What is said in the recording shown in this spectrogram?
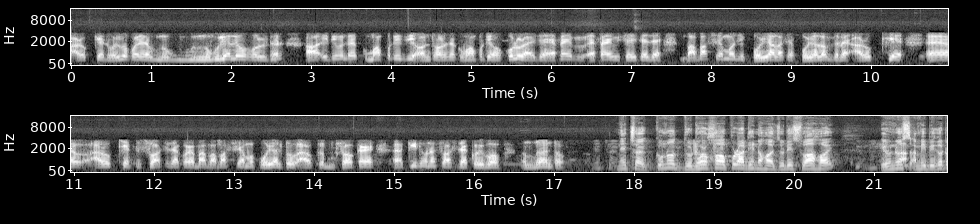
আৰক্ষীয়ে ধৰিব পাৰিলে নু- নুগুলিয়ালেও হ'লহেঁতেন। ইতিমধ্যে কুমাৰপতি যি অঞ্চল আছে কুমাৰপতি সকলো ৰাইজে এটাই এটাই বিচাৰিছে যে বাবা শ্যামৰ যি পৰিয়াল আছে পৰিয়ালক যাতে আৰক্ষীয়ে আৰক্ষীয়ে চোৱা চিতা কৰে বা বাবা শ্যামৰ পৰিয়ালটো চৰকাৰে কি ধৰণে চোৱা চিতা কৰিব জয়ন্ত নিশ্চয় কোনো দুৰ্ধৰ্ষ অপৰাধী নহয় যদি চোৱা হয়। ইউনুছ আমি বিগত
